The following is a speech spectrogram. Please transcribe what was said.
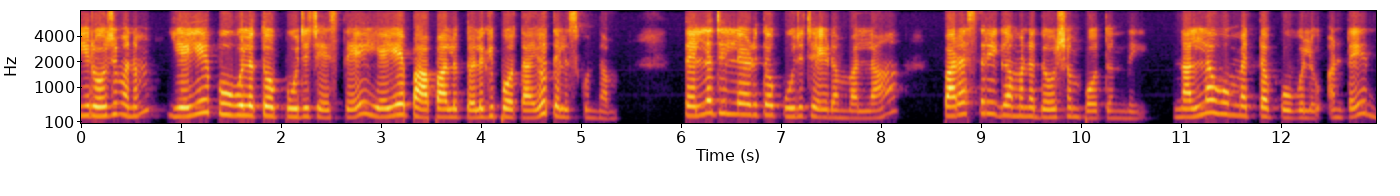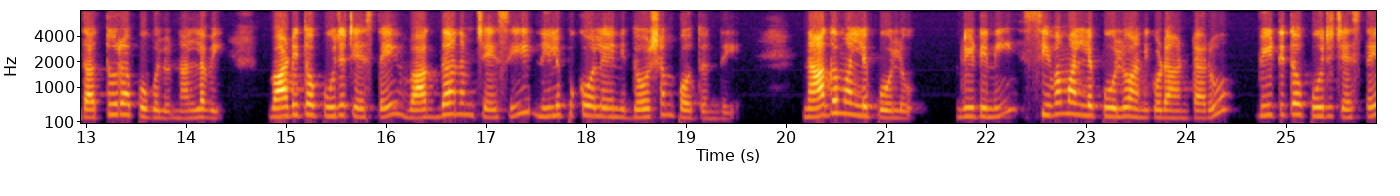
ఈరోజు మనం ఏ ఏ పువ్వులతో పూజ చేస్తే ఏ ఏ పాపాలు తొలగిపోతాయో తెలుసుకుందాం. తెల్ల జిల్లేడుతో పూజ చేయడం వల్ల పరస్త్రీ గమన దోషం పోతుంది. నల్ల ఉమ్మెత్త పువ్వులు అంటే దత్తుర పువ్వులు నల్లవి. వాటితో పూజ చేస్తే వాగ్దానం చేసి నిలుపుకోలేని దోషం పోతుంది. నాగమల్లెపూలు వీటిని శివమల్లెపూలు అని కూడా అంటారు. వీటితో పూజ చేస్తే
